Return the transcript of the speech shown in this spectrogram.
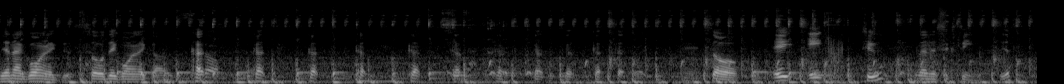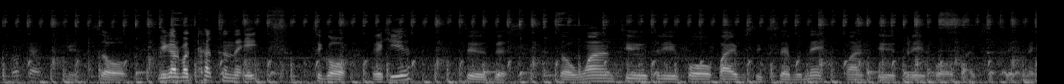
They're not going like this. So they're going like a cut, cut, cut, cut, cut, cut, cut, cut, cut, cut, cut. Right. So eight, eight, two, and then the 16. Yes. Okay. So you got about cuts in the eights to go right here to this. So one, two, three, four, five, six, seven, eight. One, two, three, four, five, six, seven, eight.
